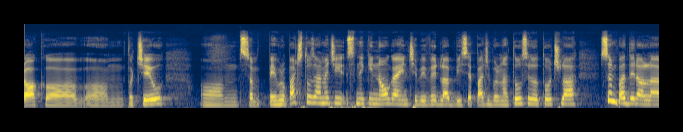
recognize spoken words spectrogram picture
roko um, počel. Um, sem, je bilo pač to za me neki noga in če bi vedela, bi se pač bolj na to osredotočila. Sem pa delala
